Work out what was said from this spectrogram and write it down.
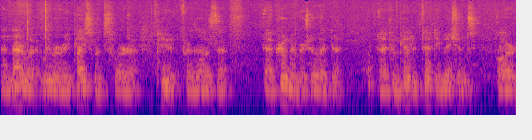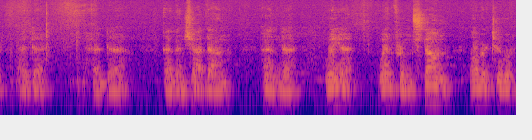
and there we were replacements for uh, for those uh, uh, crew members who had. Uh, uh, completed 50 missions or had, uh, had uh, uh, been shot down. And uh, we uh, went from Stone over to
